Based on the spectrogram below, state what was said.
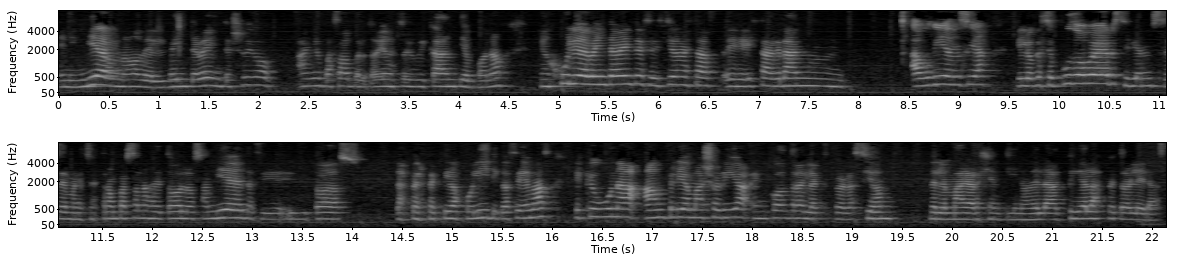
en invierno del 2020. Yo digo año pasado, pero todavía no estoy ubicada en tiempo, ¿no? En julio de 2020 se hicieron estas, eh, esta gran audiencia y lo que se pudo ver, si bien se manifestaron personas de todos los ambientes y, y todas las perspectivas políticas y demás, es que hubo una amplia mayoría en contra de la exploración del mar argentino, de la actividad de las petroleras.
